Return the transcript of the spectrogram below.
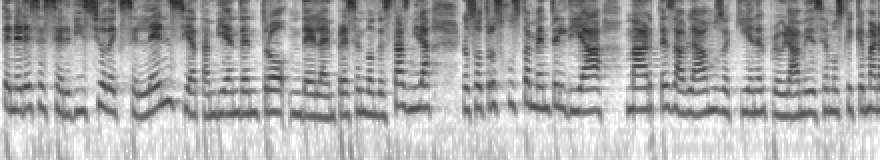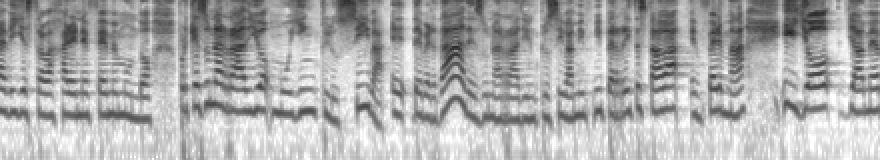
tener ese servicio de excelencia también dentro de la empresa en donde estás. Mira, nosotros justamente el día martes hablábamos aquí en el programa y decíamos que qué maravilla es trabajar en FM Mundo, porque es una radio muy inclusiva, eh, de verdad es una radio inclusiva. Mi, mi perrita estaba enferma y yo llamé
